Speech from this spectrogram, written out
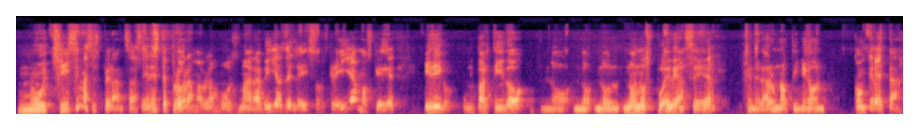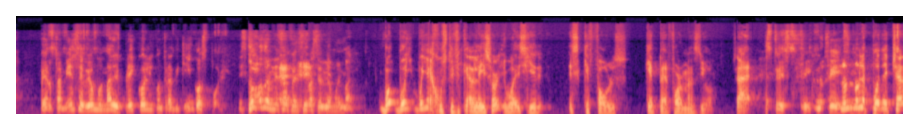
muchísimas esperanzas. En este programa hablamos maravillas de Lazor, creíamos que, y digo, un partido no, no, no, no nos puede hacer generar una opinión concreta, pero también se vio muy mal el play calling contra Vikingos, Paul. Todo en esa eh, ofensiva se vio muy mal. Voy, voy a justificar a Laser y voy a decir, es que Fouls, qué performance dio. O sea, es triste, sí. No, le puede echar,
